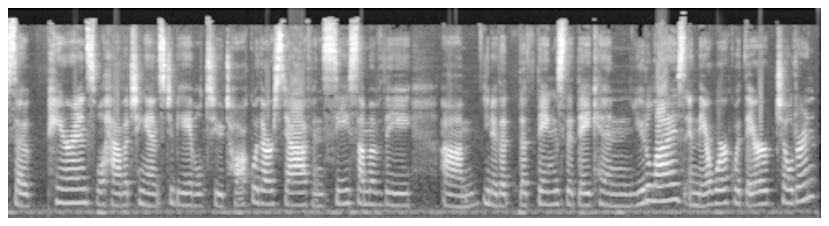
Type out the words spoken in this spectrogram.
So parents will have a chance to be able to talk with our staff and see some of the um, you know, the, the things that they can utilize in their work with their children.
